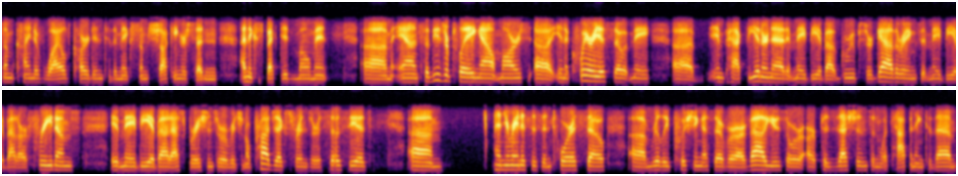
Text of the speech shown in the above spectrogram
some kind of wild card into the mix, some shocking or sudden, unexpected moment. Um, and so these are playing out Mars uh, in Aquarius, so it may uh, impact the internet. It may be about groups or gatherings. It may be about our freedoms. It may be about aspirations or original projects, friends or associates. Um, and Uranus is in Taurus, so um, really pushing us over our values or our possessions and what's happening to them,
